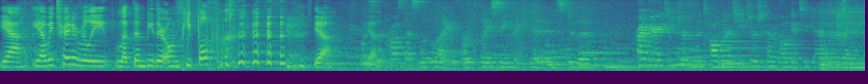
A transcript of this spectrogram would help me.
Yeah. Yeah. We try to really let them be their own people. yeah. What's Yeah. the process look like for placing the kids? Do the primary teachers and the toddler teachers kind of all get together and?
